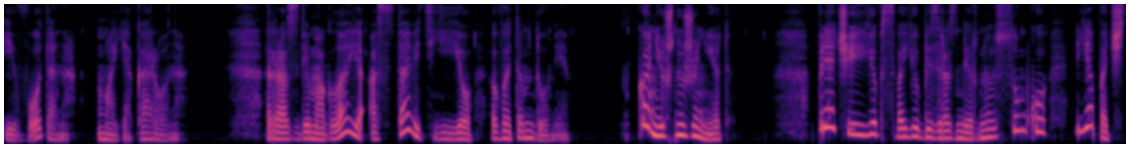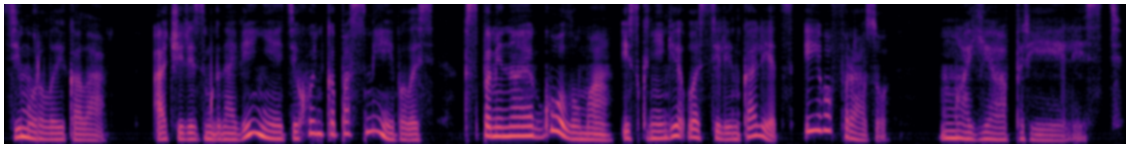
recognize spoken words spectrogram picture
И вот она, моя корона. Разве могла я оставить ее в этом доме? Конечно же, нет. Пряча ее в свою безразмерную сумку, я почти мурлыкала, а через мгновение тихонько посмеивалась, вспоминая Голума из книги «Властелин колец» и его фразу «Моя прелесть».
